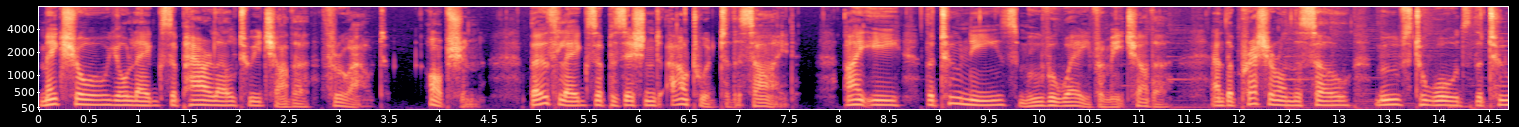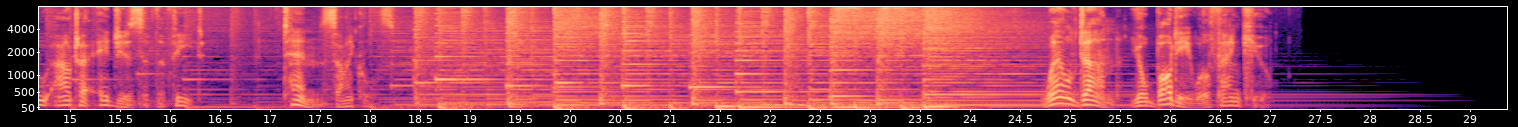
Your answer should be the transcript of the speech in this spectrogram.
Make sure your legs are parallel to each other throughout. Option. Both legs are positioned outward to the side, i.e. the two knees move away from each other and the pressure on the sole moves towards the two outer edges of the feet. 10 cycles. Well done. Your body will thank you.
